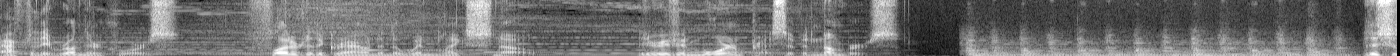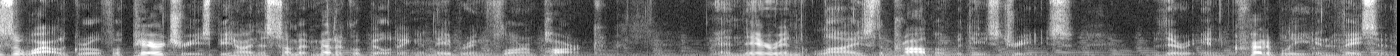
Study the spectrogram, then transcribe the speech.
after they run their course, flutter to the ground in the wind like snow. They're even more impressive in numbers. This is a wild grove of pear trees behind the Summit Medical Building in neighboring Florham Park. And therein lies the problem with these trees. They're incredibly invasive.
